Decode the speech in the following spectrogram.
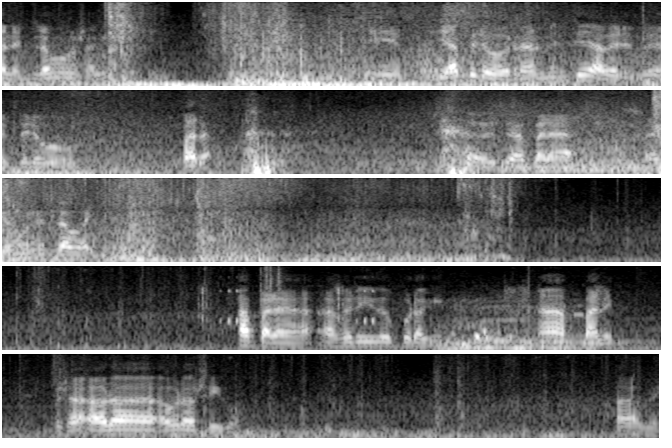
Vale, entramos aquí. Eh, ya, pero realmente, a ver, pero... ¿Para? o sea, para, para que hemos entrado ahí. Ah, para haber ido por aquí. Ah, vale. Pues ahora, ahora sigo. A ver.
